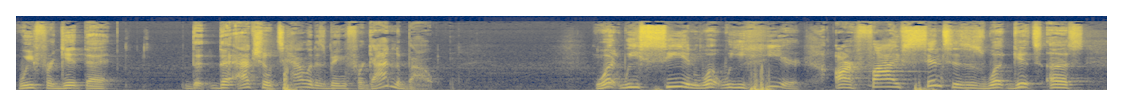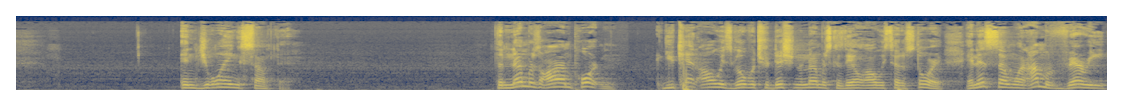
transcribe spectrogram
we forget that the the actual talent is being forgotten about. What we see and what we hear, our five senses is what gets us enjoying something the numbers are important. You can't always go with traditional numbers because they don't always tell the story. And as someone, I'm a very,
